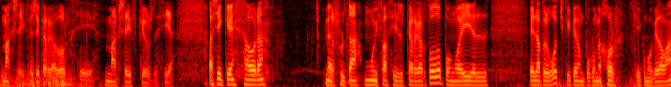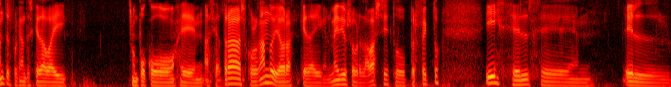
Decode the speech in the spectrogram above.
MagSafe, ese cargador MagSafe que os decía. Así que ahora me resulta muy fácil cargar todo, pongo ahí el, Apple Watch, que queda un poco mejor que como quedaba antes, porque antes quedaba ahí un poco eh, hacia atrás, colgando, y ahora queda ahí en el medio, sobre la base, todo perfecto. Y el, eh, el,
